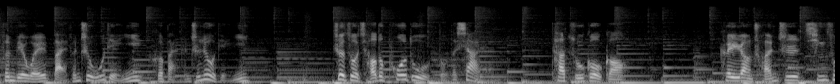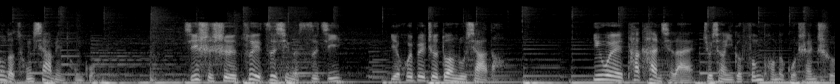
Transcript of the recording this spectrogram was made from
分别为百分之五点一和百分之六点一。这座桥的坡度陡得吓人，它足够高，可以让船只轻松地从下面通过。即使是最自信的司机，也会被这段路吓到。因为它看起来就像一个疯狂的过山车。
